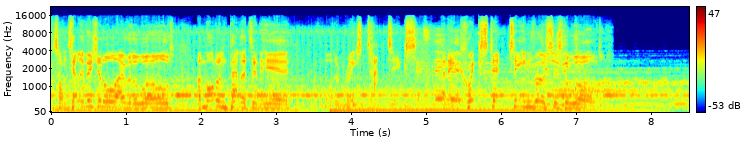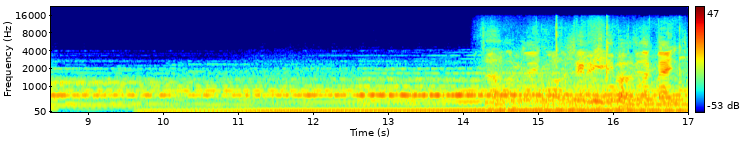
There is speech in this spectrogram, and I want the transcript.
It's on television all over the world. A modern peloton here, modern race tactics, and a Quick-Step team versus the world. Good luck, mate.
